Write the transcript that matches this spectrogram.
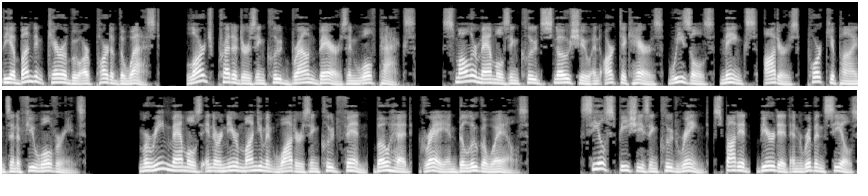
The abundant caribou are part of the West. Large predators include brown bears and wolf packs. Smaller mammals include snowshoe and arctic hares, weasels, minks, otters, porcupines and a few wolverines. Marine mammals in or near monument waters include fin, bowhead, gray and beluga whales. Seal species include ringed, spotted, bearded and ribbon seals,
